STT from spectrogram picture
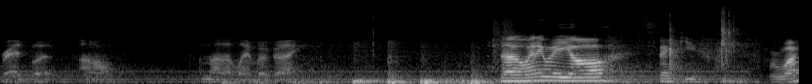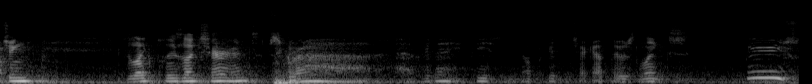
red, but I don't. I'm not a Lambo guy. So anyway, y'all, thank you for watching. If you like, please like, share, and subscribe. Have a good day. Peace. And Don't forget to check out those links. Peace.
